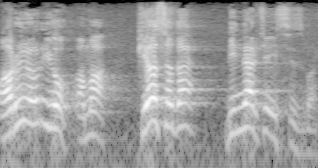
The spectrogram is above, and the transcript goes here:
Arıyor yok ama piyasada binlerce işsiz var.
